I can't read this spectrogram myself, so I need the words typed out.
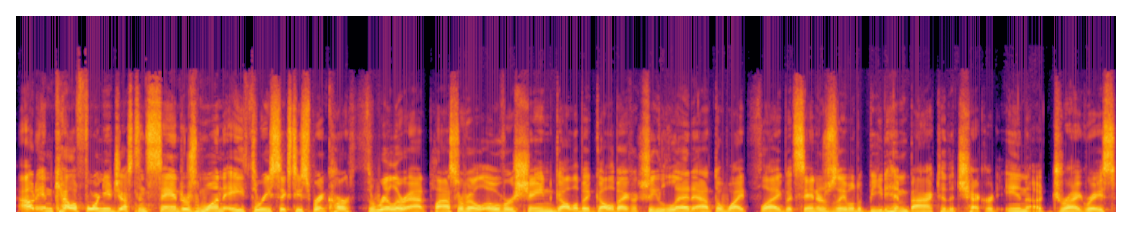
Out in California, Justin Sanders won a 360 sprint car thriller at Placerville over Shane Golobic. Golobic actually led at the white flag, but Sanders was able to beat him back to the checkered in a drag race.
